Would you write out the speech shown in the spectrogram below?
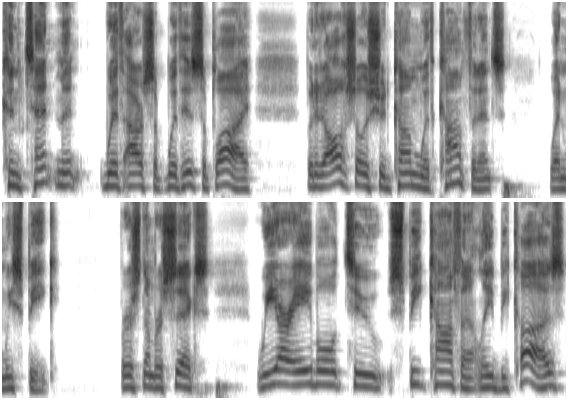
contentment with our with his supply, but it also should come with confidence when we speak. Verse number six, we are able to speak confidently because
